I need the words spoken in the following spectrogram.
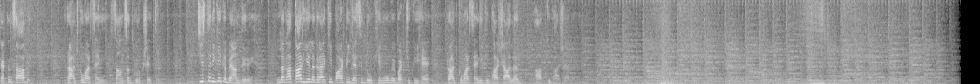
Captain साहब राजकुमार सैनी, सांसद कुरुक्षेत्र। जिस तरीके का बयान दे रहे हैं, लगातार ये लग रहा है कि पार्टी जैसे दो खेमों में बढ़ चुकी है। राजकुमार सैनी की भाषा अलग, आपकी भाषा अलग।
